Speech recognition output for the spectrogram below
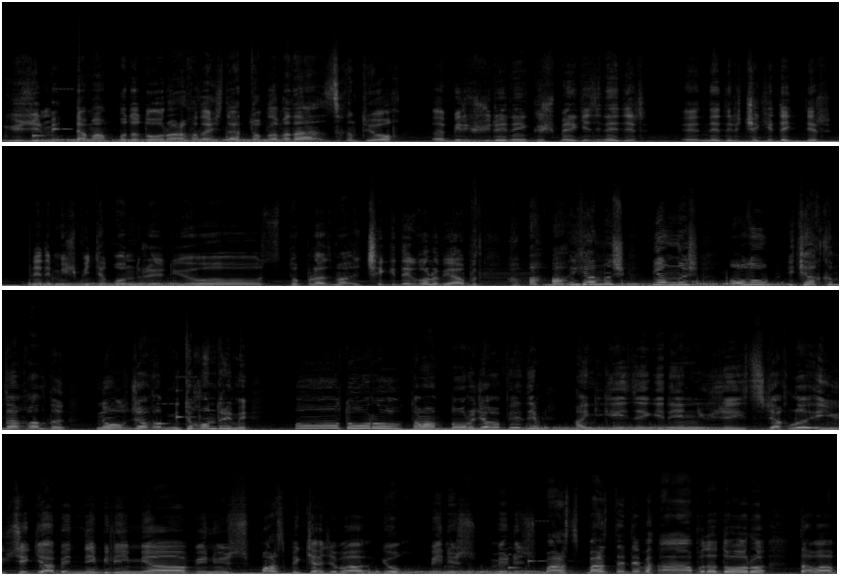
120. Tamam bu da doğru arkadaşlar. Toplamada sıkıntı yok. Ee, Bir hücrenin güç merkezi nedir? Ee, nedir? Çekirdektir. Ne demiş? Mitokondri diyor. Toplazma. Çekirdek oğlum ya. Ha, ha, yanlış. Yanlış. Oğlum iki hakkım daha kaldı. Ne olacak? Mitokondri mi? Aa doğru. Tamam doğru cevap verdim. Hangi gezegenin yüzey sıcaklığı en yüksek ya? Ben ne bileyim ya. Venüs, Mars peki acaba? Yok. Venüs, Venüs, Mars, Mars dedim. Ha bu da doğru. Tamam.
